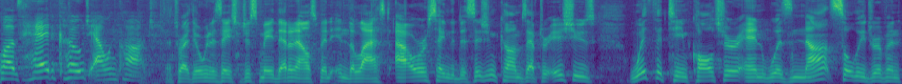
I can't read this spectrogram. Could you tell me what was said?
Club's head coach Alan Koch. That's right. The organization just made that announcement in the last hour, saying the decision comes after issues with the team culture and was not solely driven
